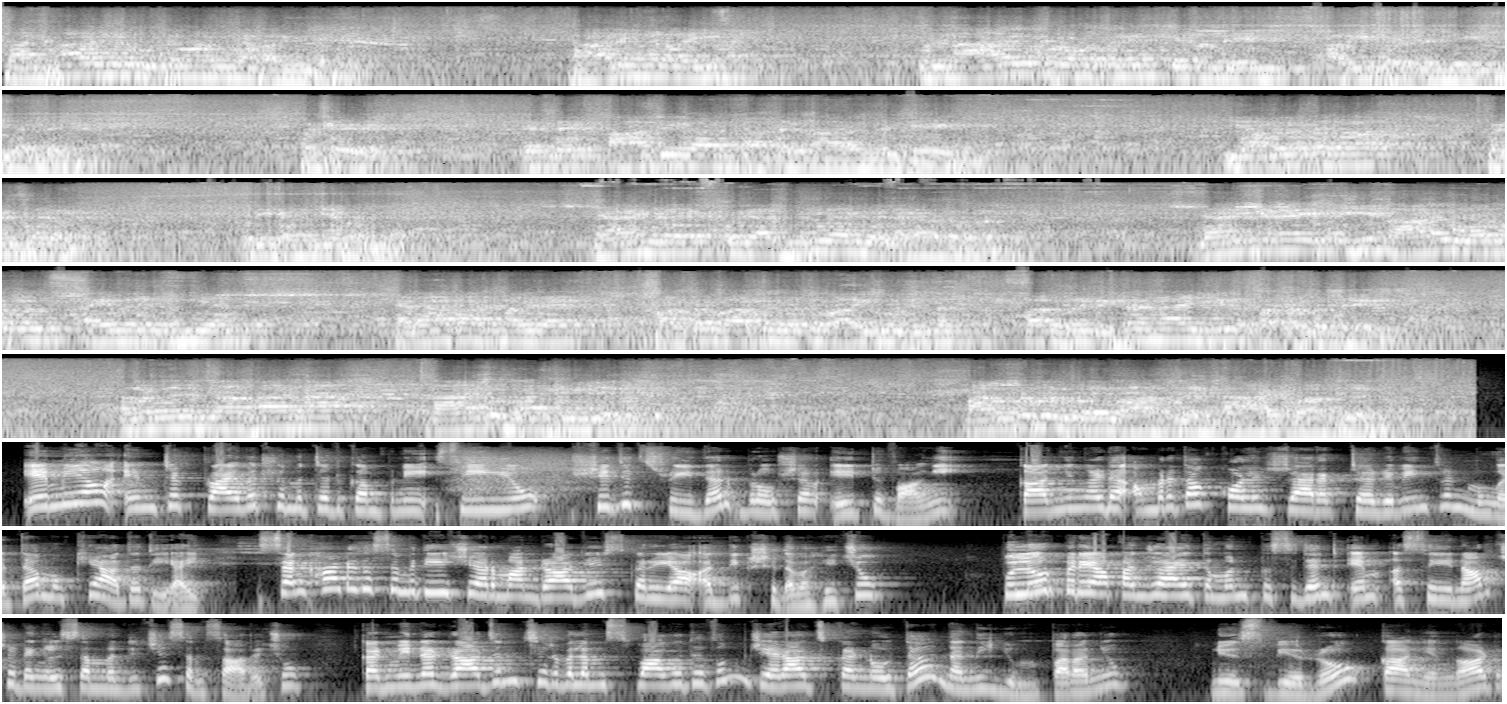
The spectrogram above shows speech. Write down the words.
സംഘാടകരുടെ കുറ്റമാണെന്ന് ഞാൻ പറയുന്നില്ല. കാലങ്ങളായി ഒരു നാടക പ്രവർത്തകൻ എന്ന നിലയിൽ അറിയപ്പെടുന്ന ലേഖിയല്ല ഞാൻ. പക്ഷേ എന്റെ ആദ്യകാല തട്ടക നാടകം തന്നെയായിരുന്നു. ഈ അമ്പലത്തറ പരിസരം എനിക്ക് അന്യമല്ല. ഞാനിവിടെ ഒരു അതിഥിയായി വല്ല കടന്നു വന്നത് ഞാനിങ്ങനെ ഈ നാടക ഓർമ്മകൾ അയവിറങ്ങിയ കലാകാരന്മാരുടെ പത്രവാർത്തകളൊക്കെ വായിക്കൊണ്ടിരുന്ന വിഷണനായിരിക്കുന്ന സന്ദർഭത്തിൽ നമ്മൾ സാധാരണ നാട്ടുഭാഷയിൽ മറന്നുപോയി വാക്കുകൾ നാടൻ വാർത്തകൾ. എമിയ എൻടെക് private limited company CEO Shijith Sreedhar brochure ഏറ്റുവാങ്ങി. കാഞ്ഞങ്ങാട് അമൃത കോളേജ് ഡയറക്ടർ രവീന്ദ്രൻ മുങ്ങത്ത് മുഖ്യാതിഥിയായി. സംഘാടക സമിതി ചെയർമാൻ രാജേഷ് കറിയ അധ്യക്ഷത വഹിച്ചു. പുല്ലൂർപ്പെരിയ പഞ്ചായത്ത് മുൻ പ്രസിഡന്റ് എം അസീനാർ ചടങ്ങിൽ സംബന്ധിച്ച് സംസാരിച്ചു. കൺവീനർ രാജൻ ചിറവലം സ്വാഗതവും ജയരാജ് കണ്ണോത്ത് നന്ദിയും പറഞ്ഞു. News bureau Kanhangad.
